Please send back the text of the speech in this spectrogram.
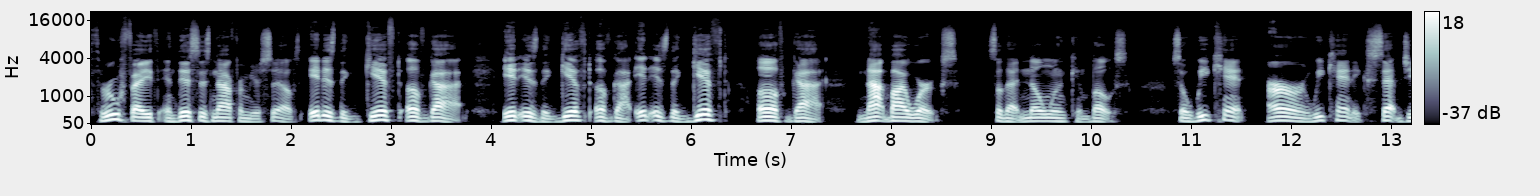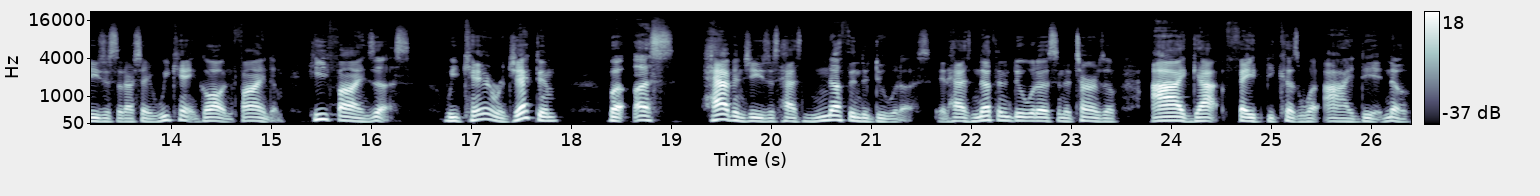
through faith, and this is not from yourselves. It is the gift of God. It is the gift of God. It is the gift of God, not by works, so that no one can boast. So we can't earn, we can't accept Jesus as our Savior. We can't go out and find him. He finds us. We can reject him, but us having Jesus has nothing to do with us. It has nothing to do with us in the terms of I got faith because what I did. No,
